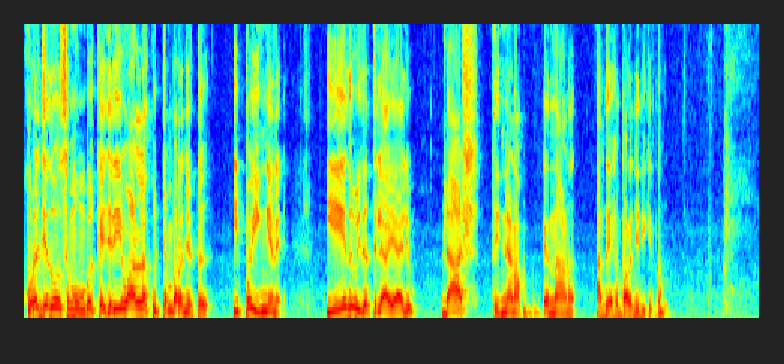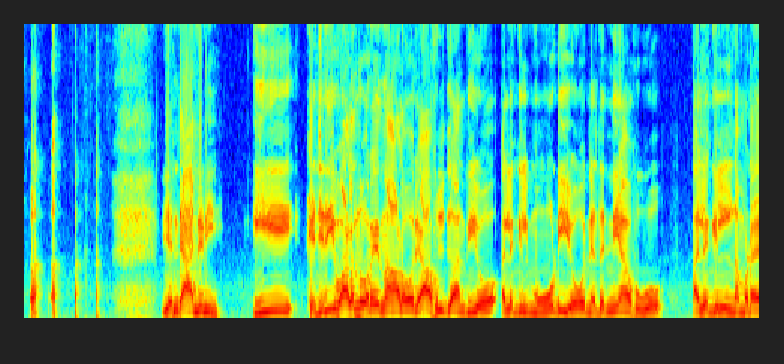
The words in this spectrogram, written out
കുറച്ച് ദിവസം മുമ്പ് കെജ്രിവാളിനെ കുറ്റം പറഞ്ഞിട്ട് ഇപ്പോൾ ഇങ്ങനെ ഏത് വിധത്തിലായാലും ഡാഷ് തിന്നണം എന്നാണ് അദ്ദേഹം പറഞ്ഞിരിക്കുന്നത്. എന്റെ ആന്റണി ഈ കെജ്രിവാൾ എന്ന് പറയുന്ന ആളോ രാഹുൽ ഗാന്ധിയോ അല്ലെങ്കിൽ മോഡിയോ നെതന്യാഹുവോ അല്ലെങ്കിൽ നമ്മുടെ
